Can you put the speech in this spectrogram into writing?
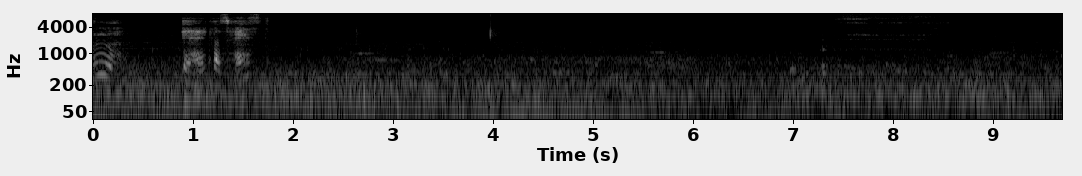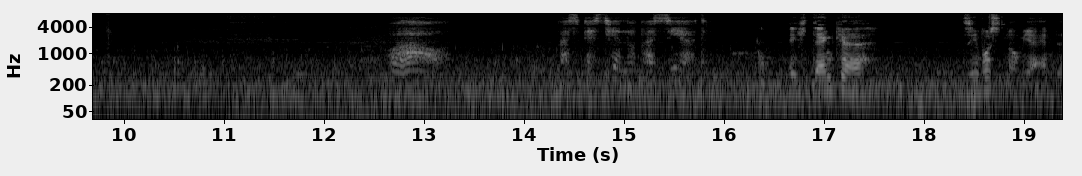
Ugh. Er hält was fest. Wow. Was ist hier nur passiert? Ich denke, sie wussten um ihr Ende.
